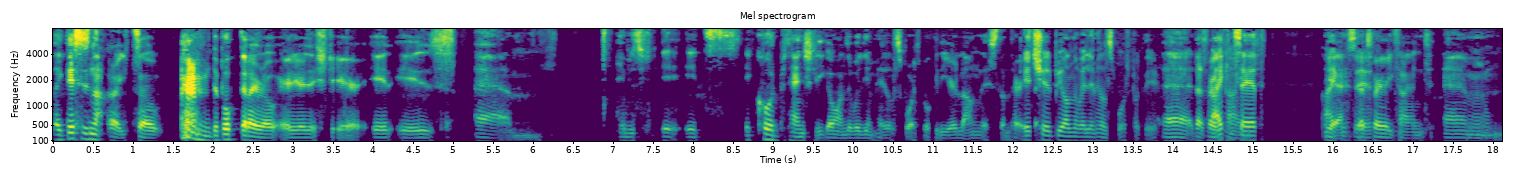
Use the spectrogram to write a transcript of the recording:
like this is not right. So the book that I wrote earlier this year, it is um, it was it, it's it could potentially go on the William Hill Sports Book of the Year long list on Thursday. It should be on the William Hill Sportsbook there. Uh, that's very I can say it. I yeah, say that's it. very kind. Um, Mm.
